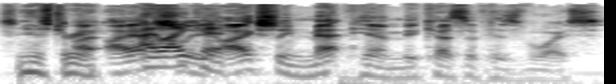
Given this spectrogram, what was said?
history. I, I I like it. I actually met him because of his voice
